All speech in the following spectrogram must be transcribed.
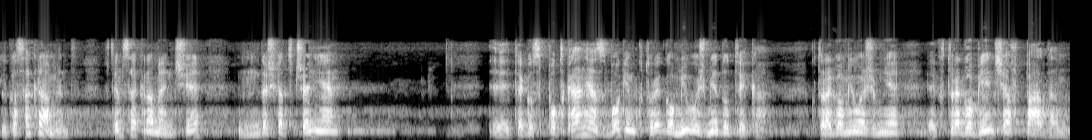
tylko sakrament. W tym sakramencie mm, doświadczenie y, tego spotkania z Bogiem, którego miłość mnie dotyka, którego miłość mnie, y, którego objęcia wpadam.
